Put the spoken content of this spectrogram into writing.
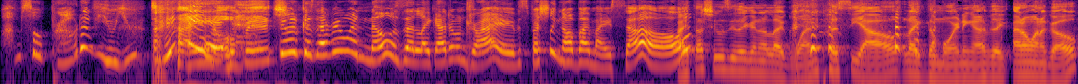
I'm so proud of you. You did I it. know, bitch. Dude, because everyone knows that like I don't drive, especially not by myself. I thought she was either gonna like one pussy out like the morning. I'd be like, I don't want to go,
